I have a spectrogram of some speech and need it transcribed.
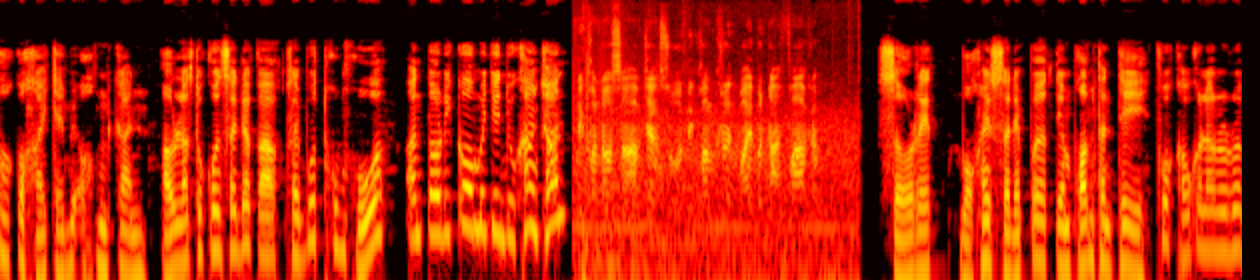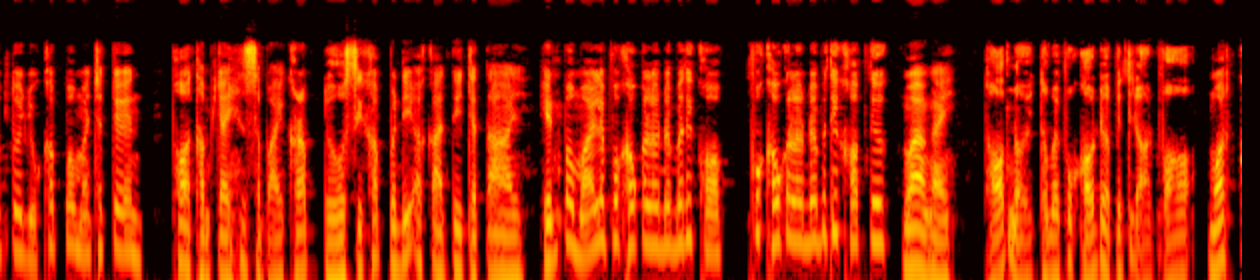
่อก็หายใจไม่ออกเหมือนกัน เอาละทุกคนใส่หน้ากากใส่บูทคลุมหัว อันโตริโกมายืนอยู่ข้างฉันในคอนโดสามแจ้งศูนย์มีความเคลื่อนไหวบนดาดฟ้าครับโซเรสบอกให้สไนเปอร์เตรียมพร้อมทันที พวกเขากำลังรวมตัวอยู่ครับเป้าหมายชัดเจน พ่อทำใจให้สบายครับ ดูสิครับวันนี้อากาศดีจะตาย เห็นเป้าหมายแล้วพวกเขากำลังเดินไปที่ขอบ พวกเขากำลังเดินไปที่ขอบตึก ว่าไงถามหน่อยทำไมพวกเขาเดินไปที่ดาดฟ้ามอสโก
